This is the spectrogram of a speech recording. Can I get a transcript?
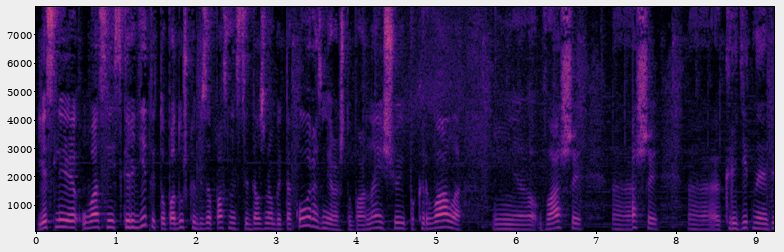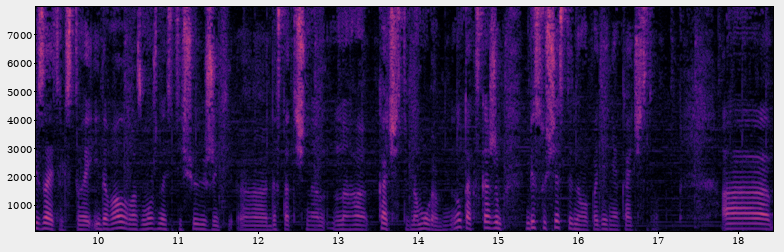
Если у вас есть кредиты, то подушка безопасности должна быть такого размера, чтобы она еще и покрывала ваши э, ваши э, кредитные обязательства и давала возможность еще и жить э, достаточно на качественном уровне. Ну, так скажем, без существенного падения качества. А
